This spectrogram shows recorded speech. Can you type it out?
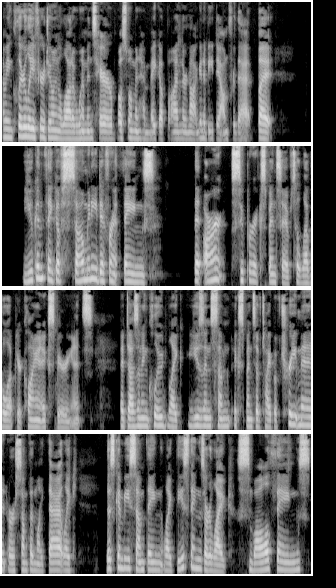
I mean, clearly if you're doing a lot of women's hair, most women have makeup on, they're not going to be down for that. But you can think of so many different things that aren't super expensive to level up your client experience. It doesn't include like using some expensive type of treatment or something like that. Like, this can be something like these things are like small things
